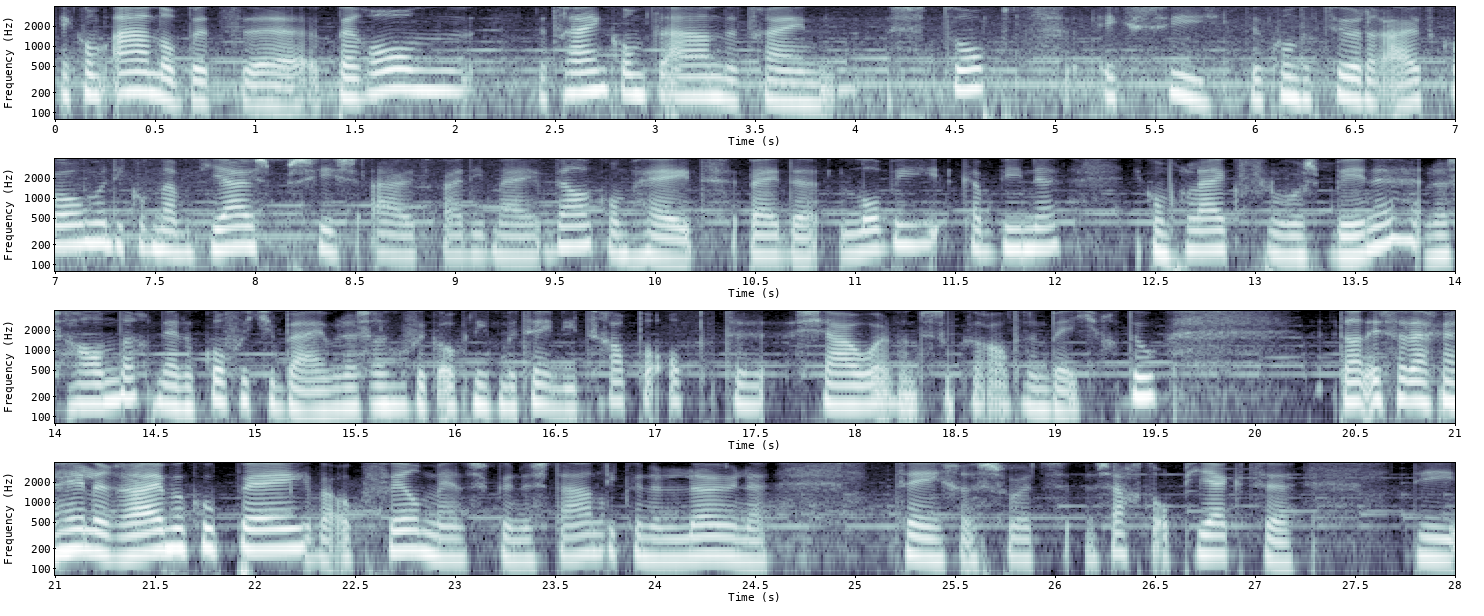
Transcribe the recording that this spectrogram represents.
Ik kom aan op het uh, perron. De trein komt aan, de trein stopt. Ik zie de conducteur eruit komen. Die komt namelijk juist precies uit waar hij mij welkom heet bij de lobbycabine. Ik kom gelijk vloers binnen. Dat is handig. Net een koffertje bij me, dus dan hoef ik ook niet meteen die trappen op te sjouwen, want dat is natuurlijk altijd een beetje gedoe. Dan is er eigenlijk een hele ruime coupé waar ook veel mensen kunnen staan. Die kunnen leunen tegen een soort zachte objecten die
